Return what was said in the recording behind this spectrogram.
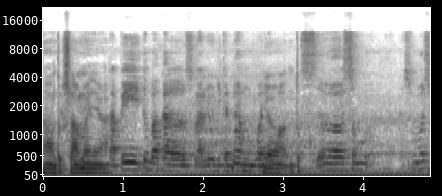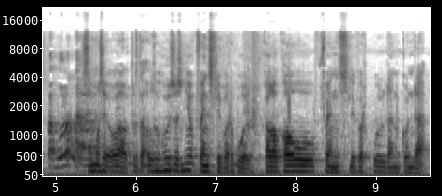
Nah, untuk selamanya. Tapi itu bakal selalu dikenang buat ya untuk se- sem- semua sepak bola lah. Semua sepak bola. Khususnya fans Liverpool. Kalau kau fans Liverpool dan kau tidak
